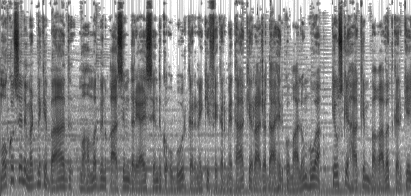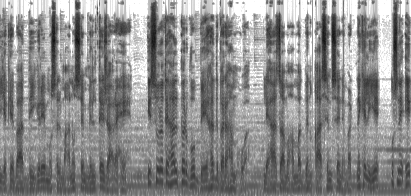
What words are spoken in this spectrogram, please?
मोको से निमटने के बाद मोहम्मद बिन कासिम दरियाई सिंध को अबूर करने की फ़िक्र में था कि राजा दाहिर को मालूम हुआ कि उसके हाकिम बगावत करके यके बाद दीगरे मुसलमानों से मिलते जा रहे हैं। इस सूरत हाल पर वो बेहद बरहम हुआ। लिहाजा मोहम्मद बिन कासिम से निपटने के लिए उसने एक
